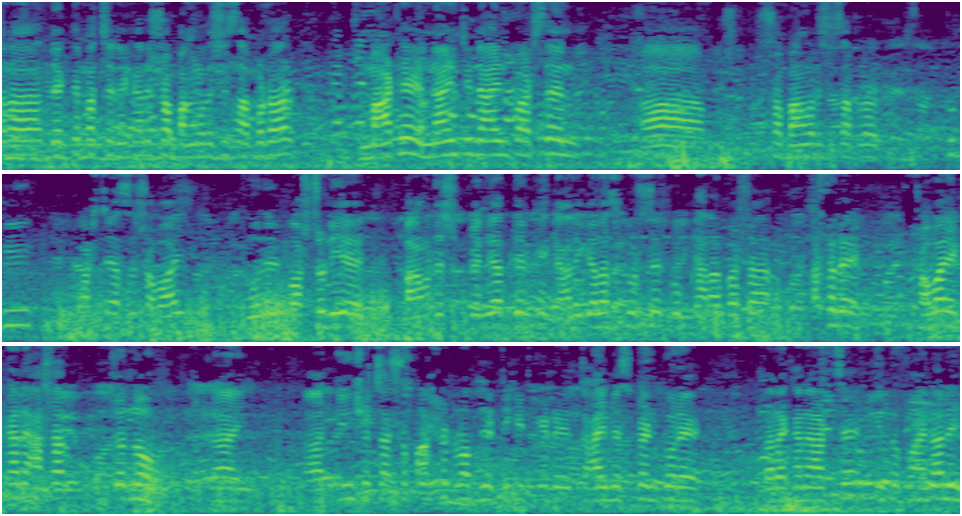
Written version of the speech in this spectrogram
আপনারা দেখতে পাচ্ছেন এখানে সব বাংলাদেশের সাপোর্টার মাঠে নাইনটি নাইন পার্সেন্ট সব বাংলাদেশের সাপোর্টার খুবই কষ্টে আছে সবাই। মনের কষ্ট নিয়ে বাংলাদেশ প্লেয়ারদেরকে গালিগালাজ করছে, খুব খারাপ ভাষা। আসলে সবাই এখানে আসার জন্য প্রায় তিনশো চারশো পাঁচশো ড্রপ দিয়ে টিকিট কেটে টাইম স্পেন্ড করে তারা এখানে আসছে। কিন্তু ফাইনালি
